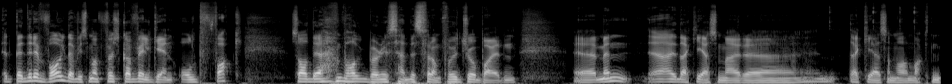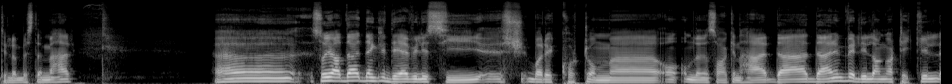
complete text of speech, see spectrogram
et bedre valg da, hvis man først skal velge en old fuck så hadde jeg valgt Bernie Sanders framfor Joe Biden. Eh, men det er ikke jeg som er eh, Det er ikke jeg som har makten til å bestemme her. Eh, så ja, det er egentlig det jeg ville si, bare kort om, om denne saken her. Det er, det er, en veldig lang artikkel,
